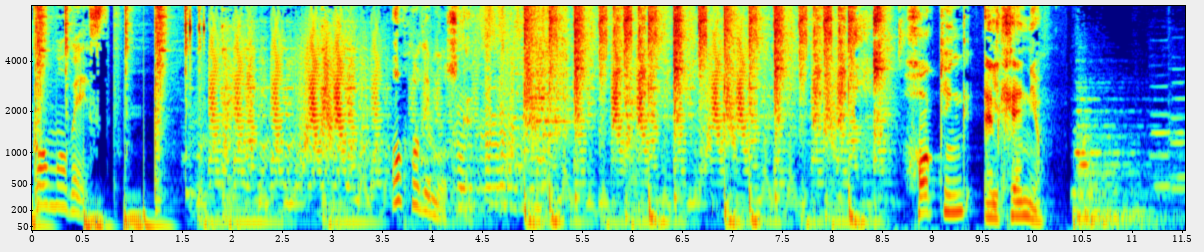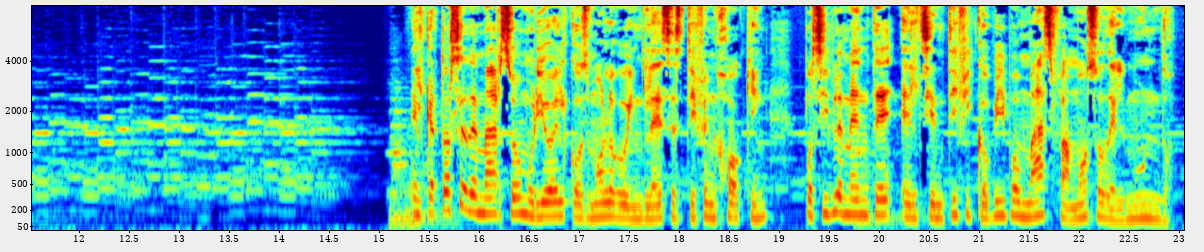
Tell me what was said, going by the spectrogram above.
Cómo ves. Ojo de mosca. Hawking el genio. El 14 de marzo murió el cosmólogo inglés Stephen Hawking, posiblemente el científico vivo más famoso del mundo.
